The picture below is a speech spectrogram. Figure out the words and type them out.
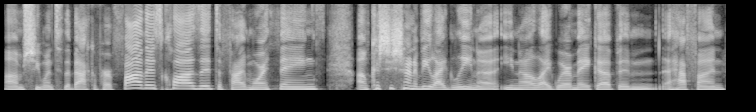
Um, she went to the back of her father's closet to find more things because she's trying to be like Lena, you know, like wear makeup and have fun.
